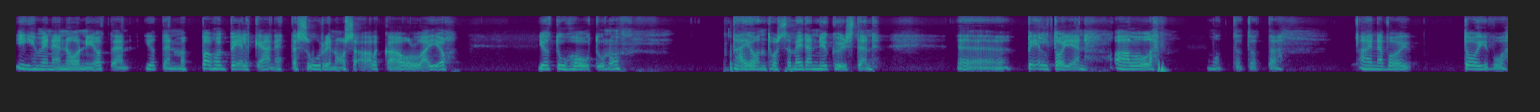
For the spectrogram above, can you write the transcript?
ihminen on, joten, joten mä pahoin pelkään, että suurin osa alkaa olla jo, jo tuhoutunut tai on tuossa meidän nykyisten ö, peltojen alla, mutta tota, aina voi toivoa.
